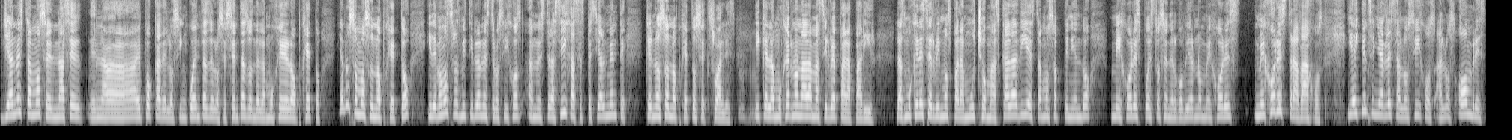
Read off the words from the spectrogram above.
ya no estamos en, hace, en la época de los 50, de los 60, donde la mujer era objeto. Ya no somos un objeto y debemos transmitirle a nuestros hijos, a nuestras hijas especialmente, que no son objetos sexuales y que la mujer no nada más sirve para parir. Las mujeres servimos para mucho más. Cada día estamos obteniendo mejores puestos en el gobierno, mejores, mejores trabajos. Y hay que enseñarles a los hijos, a los hombres,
